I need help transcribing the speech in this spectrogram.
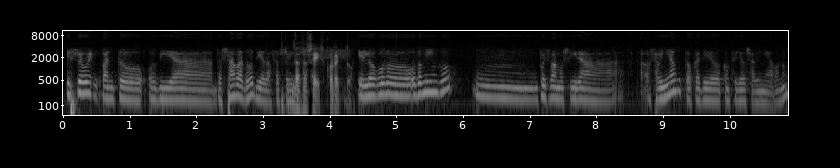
Eso en cuanto o día do sábado, día 16. 16, correcto. E logo do, o domingo, mmm, pois pues vamos ir a, ao Sabiñao, tocalle o Concello do Sabiñao, non?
